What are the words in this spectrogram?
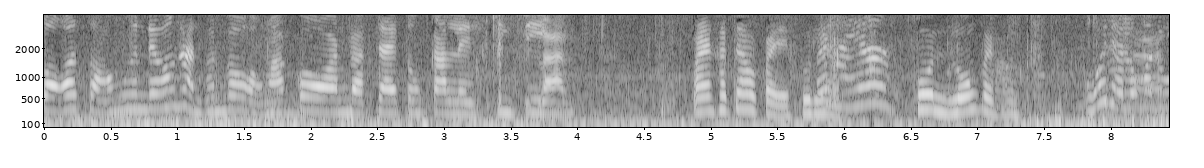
บอกว่าสองหมื่นได้ว่างหันคนบอกออกมาก่อนแบบใจตรงกันเลยจสิริบงล้านไปเข้าเจ้าไปพูดๆไปเลยไหนอะพุ่นลงไปพุ่นโอ้ยเดี๋ยวลงมาดู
